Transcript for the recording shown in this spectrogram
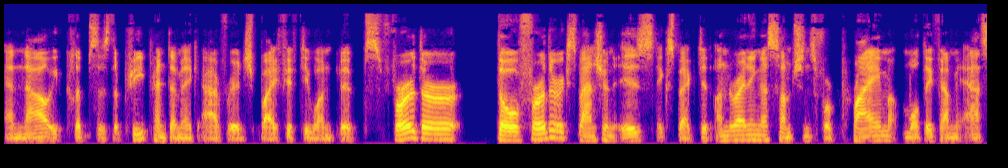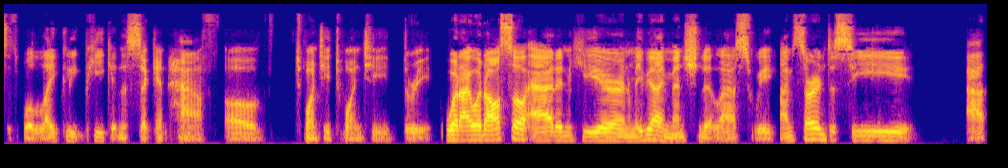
and now eclipses the pre-pandemic average by 51 bips. Further, though further expansion is expected, underwriting assumptions for prime multifamily assets will likely peak in the second half of 2023. What I would also add in here, and maybe I mentioned it last week, I'm starting to see at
